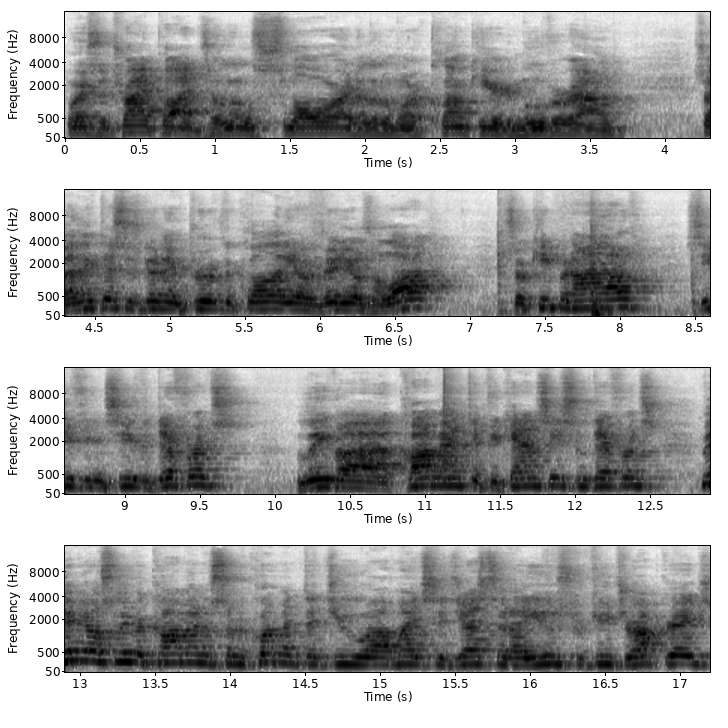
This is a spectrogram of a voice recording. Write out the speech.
whereas the tripod is a little slower and a little more clunkier to move around so I think this is going to improve the quality of our videos a lot. So keep an eye out, see if you can see the difference. Leave a comment if you can see some difference. Maybe also leave a comment on some equipment that you uh, might suggest that I use for future upgrades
